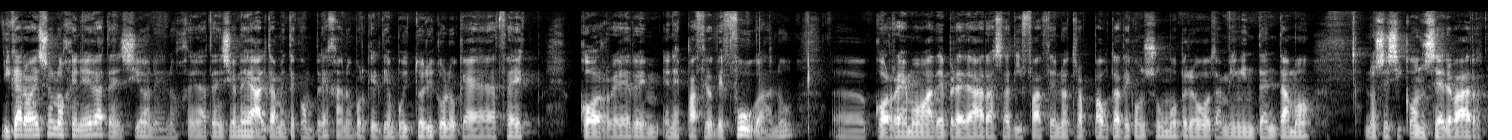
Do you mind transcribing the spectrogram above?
Y claro, eso nos genera tensiones, nos genera tensiones altamente complejas, ¿no? porque el tiempo histórico lo que hace es correr en, espacios de fuga, ¿no? Eh, corremos a depredar, a satisfacer nuestras pautas de consumo, pero también intentamos no sé si conservar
